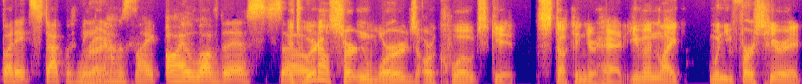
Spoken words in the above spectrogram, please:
but it stuck with me. Right. And I was like, oh, I love this. So it's weird how certain words or quotes get stuck in your head. Even like when you first hear it,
